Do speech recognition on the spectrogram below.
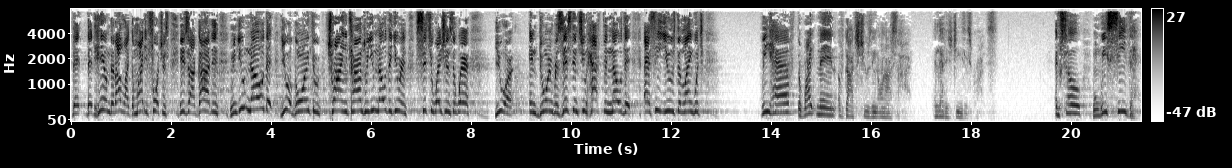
that, that hymn that I like, A Mighty Fortress is Our God. And when you know that you are going through trying times, when you know that you're in situations where you are enduring resistance, you have to know that as he used the language, we have the right man of God's choosing on our side, and that is Jesus Christ. And so when we see that,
